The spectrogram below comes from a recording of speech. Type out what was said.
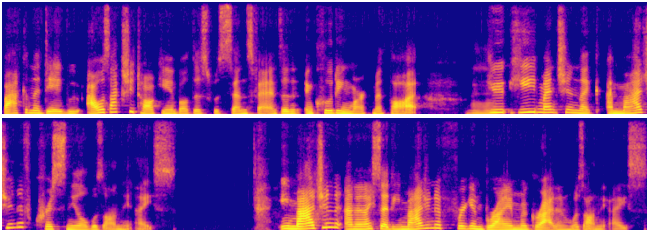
back in the day, we, I was actually talking about this with Sens fans, and including Mark Mathot. Mhm. He, he mentioned, like, imagine if Chris Neil was on the ice. Imagine, and then I said, imagine if friggin' Brian McGrattan was on the ice,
